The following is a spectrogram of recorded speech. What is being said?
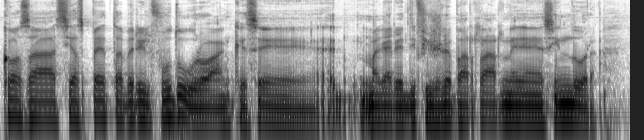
cosa si aspetta per il futuro, anche se magari è difficile parlarne sin d'ora?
